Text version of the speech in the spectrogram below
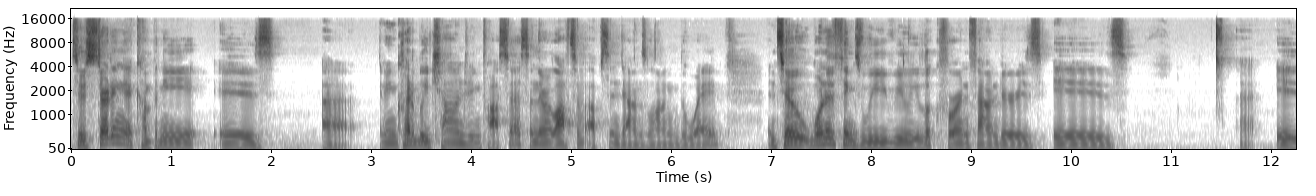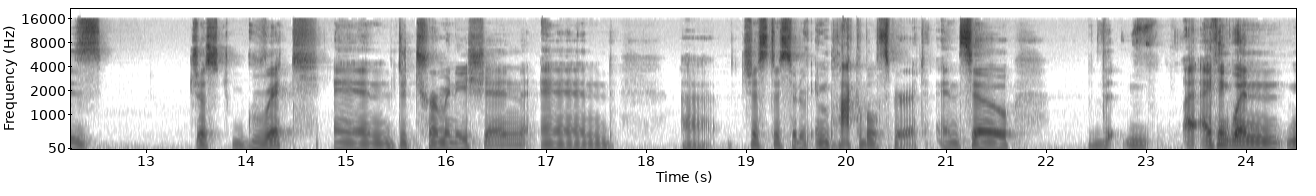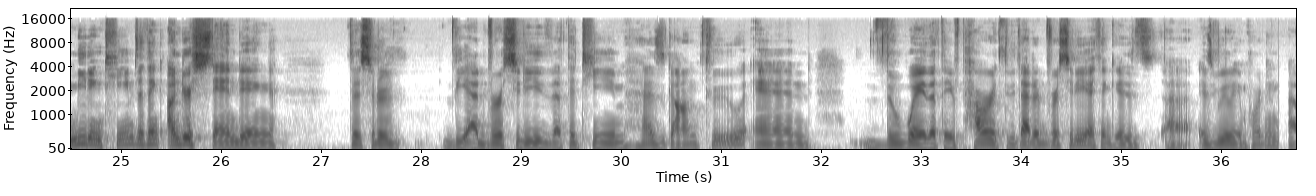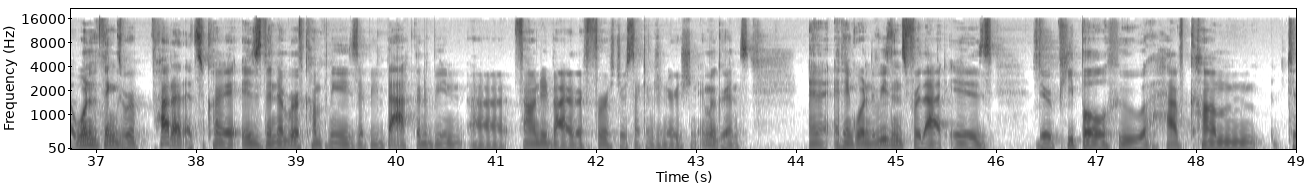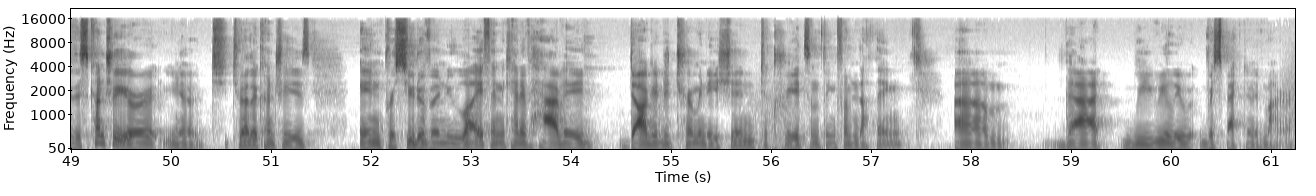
So starting a company is uh, an incredibly challenging process, and there are lots of ups and downs along the way. And so one of the things we really look for in founders is uh, is just grit and determination and uh, just a sort of implacable spirit. And so the, I think when meeting teams, I think understanding the sort of the adversity that the team has gone through and the way that they've powered through that adversity, I think, is uh, is really important. Uh, one of the things we're proud of at Sequoia is the number of companies that we've backed that have been uh, founded by either first or second generation immigrants, and I think one of the reasons for that is there are people who have come to this country or you know to, to other countries in pursuit of a new life and kind of have a dogged determination to create something from nothing um, that we really respect and admire.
